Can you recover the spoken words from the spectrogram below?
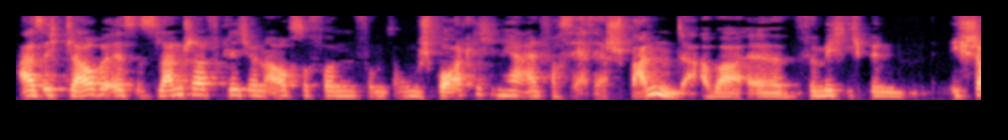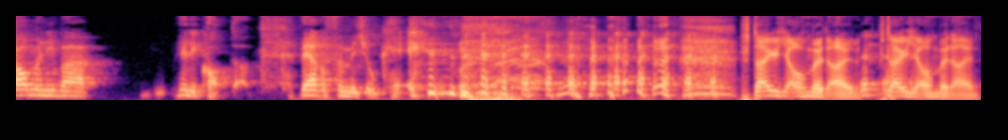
Also ich glaube, es ist landschaftlich und auch so von vom, vom sportlichen her einfach sehr, sehr spannend. Aber äh, für mich, ich bin, ich schaue mir lieber Helikopter. Wäre für mich okay. Steige ich auch mit ein. Steige ich auch mit ein.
